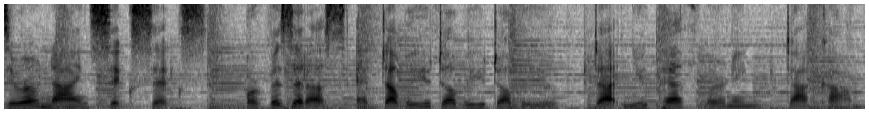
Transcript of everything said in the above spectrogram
0966 or visit us at www.newpathlearning.com.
